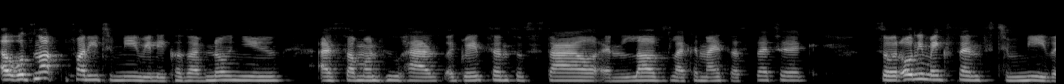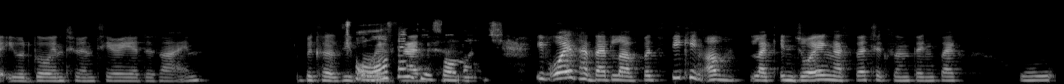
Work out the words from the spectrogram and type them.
Uh, well, it's not funny to me really, because I've known you as someone who has a great sense of style and loves like a nice aesthetic. So it only makes sense to me that you would go into interior design because you've oh, always thank had, you so much. You've always had that love. But speaking of like enjoying aesthetics and things, like w-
